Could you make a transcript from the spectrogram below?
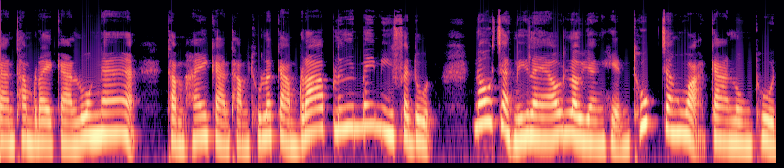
การทำรายการล่วงหน้าทำให้การทำธุรกรรมราบลื่นไม่มีสะดุด นอกจากนี้แล้วเรายังเห็นทุกจังหวะการลงทุน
